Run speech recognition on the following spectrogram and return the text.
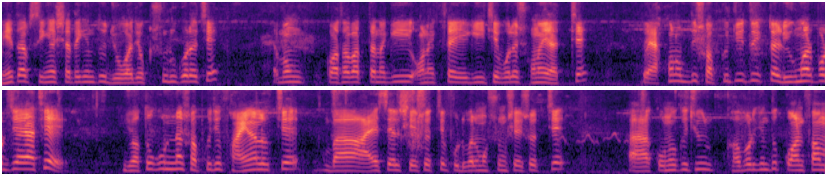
মেহতাব সিংয়ের সাথে কিন্তু যোগাযোগ শুরু করেছে এবং কথাবার্তা নাকি অনেকটা এগিয়েছে বলে শোনা যাচ্ছে। তো এখন অবধি সব কিছুই তো একটা রিউমার পর্যায়ে আছে। যতক্ষণ না সব কিছু ফাইনাল হচ্ছে বা আইএসএল শেষ হচ্ছে ফুটবল মরশুম শেষ হচ্ছে কোনো কিছুর খবর কিন্তু কনফার্ম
